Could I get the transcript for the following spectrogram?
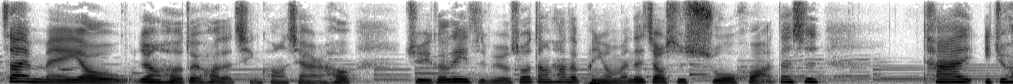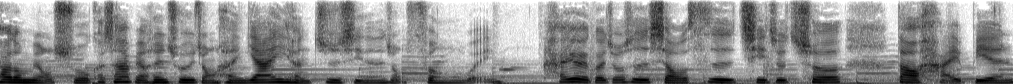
在没有任何对话的情况下，然后举一个例子，比如说当他的朋友们在教室说话，但是他一句话都没有说，可是他表现出一种很压抑、很窒息的那种氛围。还有一个就是小四骑着车到海边，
